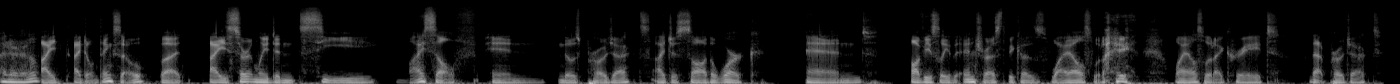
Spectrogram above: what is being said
I don't know. I I don't think so, but I certainly didn't see myself in those projects. I just saw the work and obviously the interest because why else would I why else would I create that project?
